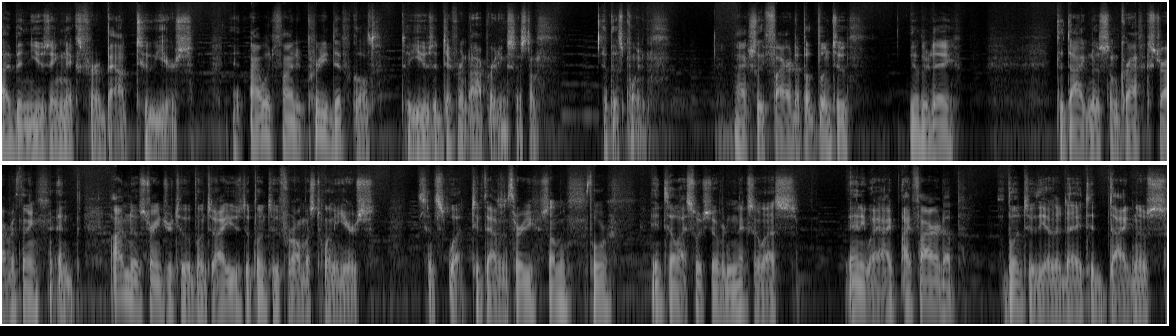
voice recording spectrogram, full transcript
I've been using Nix for about two years. And I would find it pretty difficult to use a different operating system at this point. I actually fired up Ubuntu the other day to diagnose some graphics driver thing. And I'm no stranger to Ubuntu. I used Ubuntu for almost 20 years, since what, 2003 or something, four, until I switched over to NixOS. Anyway, I, I fired up Ubuntu the other day to diagnose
